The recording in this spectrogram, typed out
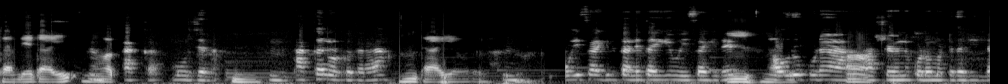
ತಂದೆ ತಾಯಿ ನಮ್ಮ ಅಕ್ಕ. ಮೂರ್ ಜನ. ಅಕ್ಕ ನೋಡ್ಕೋತಾರ? ತಾಯಿ ಅವರೆಲ್ಲ. ಹ್ಮ್. ವಯಸ್ಸಾಗಿದೆ ತಂದೆ ತಾಯಿಗೆ ವಯಸ್ಸಾಗಿದೆ. ಅವರು ಕೂಡ ಆಶ್ರಯವನ್ನು ಕೊಡೋ ಮಟ್ಟದಲ್ಲಿ ಇಲ್ಲ.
